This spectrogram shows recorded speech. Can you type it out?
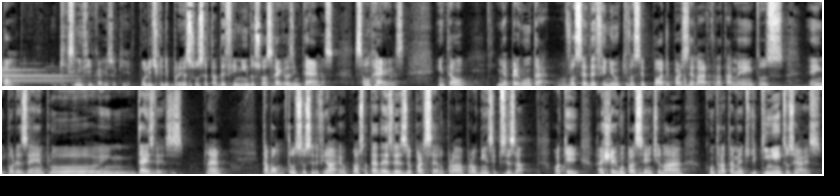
Bom, o que, que significa isso aqui? Política de preço, você está definindo suas regras internas. São regras. Então, minha pergunta é: você definiu que você pode parcelar tratamentos em, por exemplo, em 10 vezes, né? Tá bom, então se você definir, ah, eu posso até 10 vezes eu parcelo para alguém se precisar. Ok, aí chega um paciente lá com tratamento de 500 reais.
